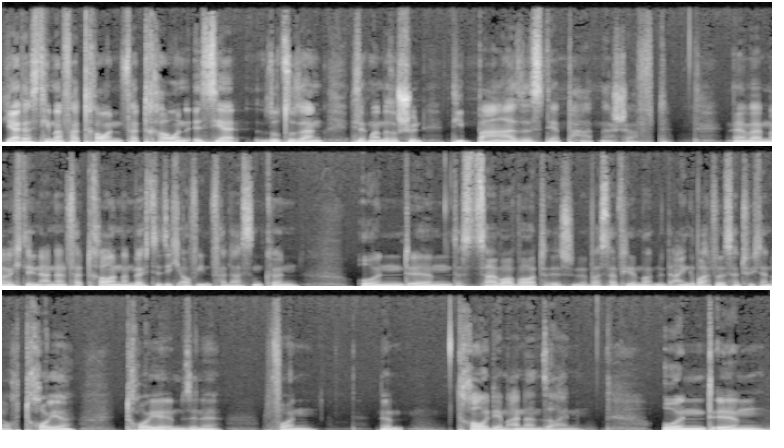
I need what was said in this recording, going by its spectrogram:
Ja, das Thema Vertrauen. Vertrauen ist ja sozusagen, ich sag mal immer so schön, die Basis der Partnerschaft. Ja, man möchte den anderen vertrauen, man möchte sich auf ihn verlassen können. Und ähm, das Zauberwort ist, was da viel mit eingebracht wird, ist natürlich dann auch Treue. Treue im Sinne von ne, Trau dem anderen sein. Und ähm,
